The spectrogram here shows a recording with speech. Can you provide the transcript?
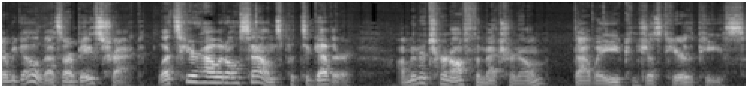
There we go, that's our bass track. Let's hear how it all sounds put together. I'm going to turn off the metronome, that way you can just hear the piece.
